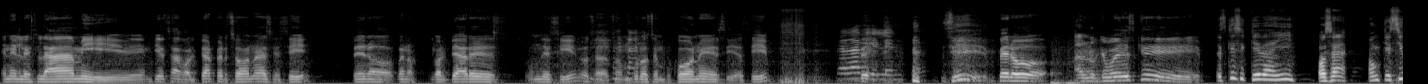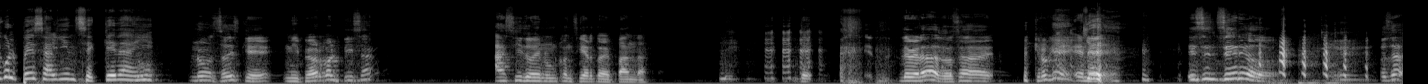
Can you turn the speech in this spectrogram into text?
en el slam y empieza a golpear personas y así. Pero bueno, golpear es un decir, o sea, son puros empujones y así. Nada Pe- violento. Sí, pero a lo que voy es que Es que se queda ahí. O sea, aunque sí golpees a alguien, se queda ahí. No, ¿sabes qué? Mi peor golpiza ha sido en un concierto de Panda. De- De verdad, o sea, creo que en el- Es en serio. O sea,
